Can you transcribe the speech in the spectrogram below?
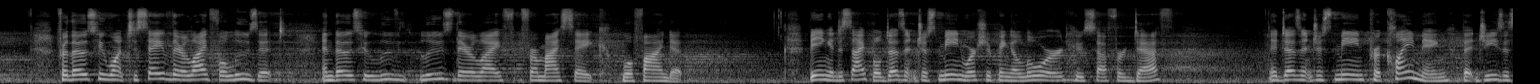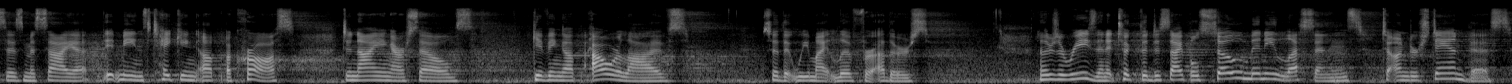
For those who want to save their life will lose it, and those who lose their life for my sake will find it. Being a disciple doesn't just mean worshiping a Lord who suffered death. It doesn't just mean proclaiming that Jesus is Messiah, it means taking up a cross, denying ourselves, giving up our lives so that we might live for others. Now, there's a reason it took the disciples so many lessons to understand this.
